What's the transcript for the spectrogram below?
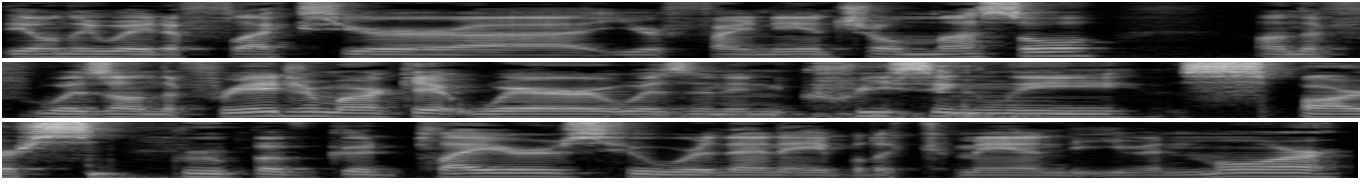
the only way to flex your uh, your financial muscle on the was on the free agent market where it was an increasingly sparse group of good players who were then able to command even more.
